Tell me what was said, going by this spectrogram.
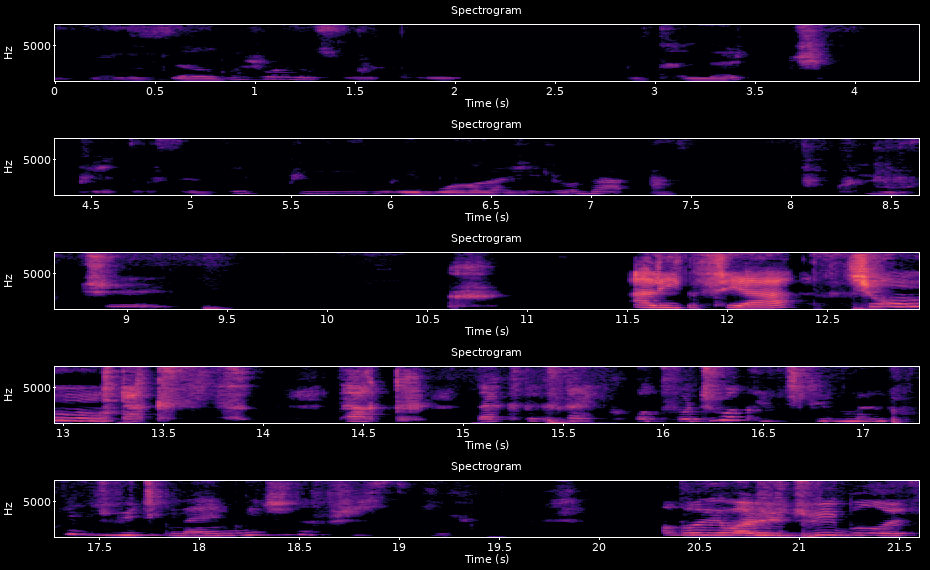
i, i zauważyła na sznurku buteleczkę, tak sobie wypij, nie była ona zielona i kluczyk. Alicja ciągle tak, tak, tak, tak, tak otworzyła kluczykiem malutkie drzwiczki, najmniejsze ze wszystkich. A ponieważ drzwi były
